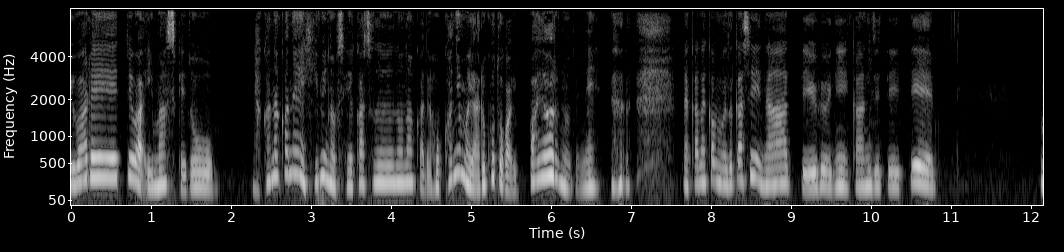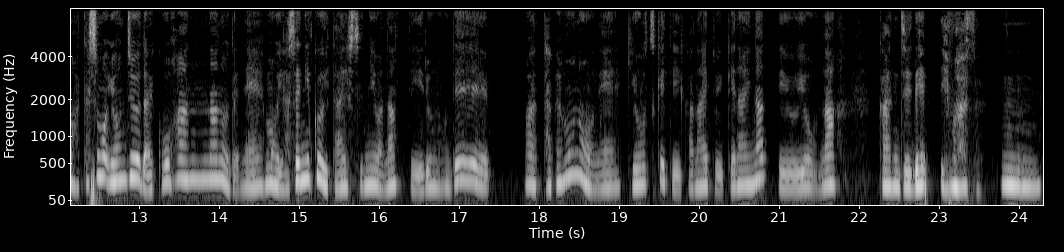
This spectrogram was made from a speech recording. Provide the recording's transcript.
言われてはいますけど、なかなかね、日々の生活の中で他にもやることがいっぱいあるのでね、なかなか難しいなっていうふうに感じていて、まあ私も40代後半なのでね、もう痩せにくい体質にはなっているので、まあ、食べ物をね気をつけていかないといけないなっていうような感じでいます。うん、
